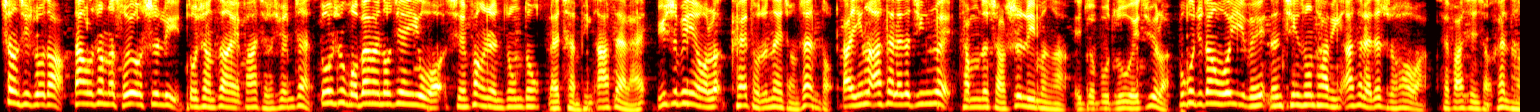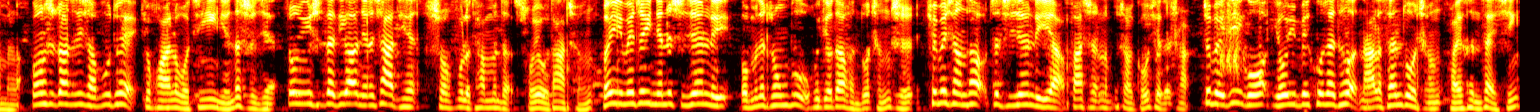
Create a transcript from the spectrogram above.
上期说到，大陆上的所有势力都向藏爱发起了宣战，多数伙伴们都建议我先放任中东来铲平阿塞莱，于是便有了开头的那场战斗。打赢了阿塞莱的精锐，他们的小势力们啊也就不足为惧了。不过就当我以为能轻松踏平阿塞莱的时候啊，才发现小看他们了。光是抓这些小部队，就花了我近一年的时间，终于是在第二年的夏天收复了他们的所有大城。本以为这一年的时间里，我们的中部会丢掉很多城池，却没想到这期间里呀发生了不少狗血的事儿。这北帝国由于被库赛特拿了三座城，淮河恨在心，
